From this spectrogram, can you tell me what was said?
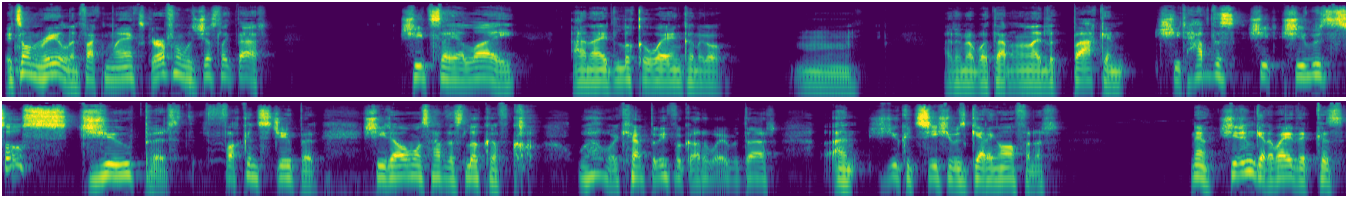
It's unreal. In fact, my ex girlfriend was just like that. She'd say a lie and I'd look away and kind of go, hmm, I don't know about that. And I'd look back and she'd have this, she, she was so stupid, fucking stupid. She'd almost have this look of, wow, I can't believe I got away with that. And you could see she was getting off on it. Now, she didn't get away with it because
